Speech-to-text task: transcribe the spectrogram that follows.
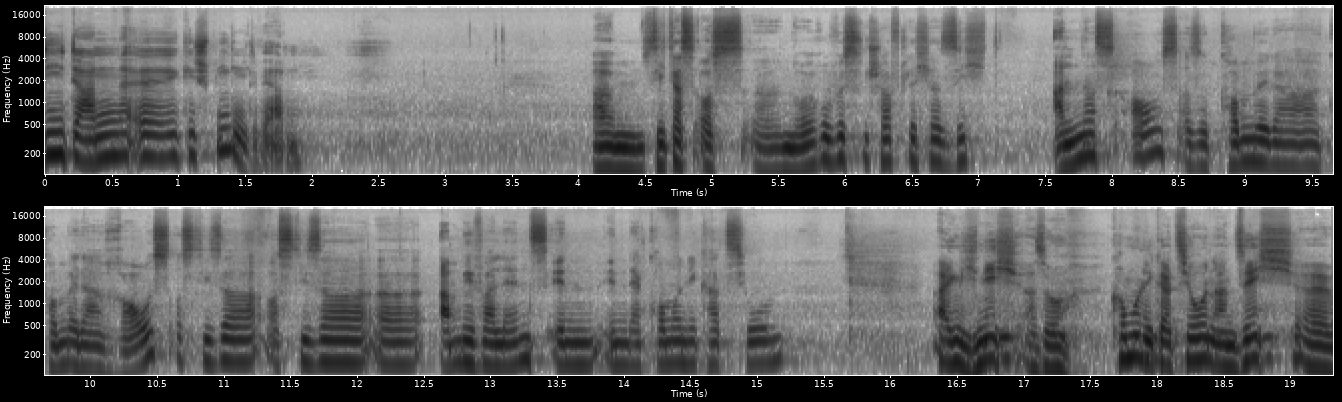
die dann äh, gespiegelt werden. Ähm, sieht das aus äh, neurowissenschaftlicher Sicht anders aus? Also kommen wir da, kommen wir da raus aus dieser, aus dieser äh, Ambivalenz in, in der Kommunikation? Eigentlich nicht. Also Kommunikation an sich äh,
